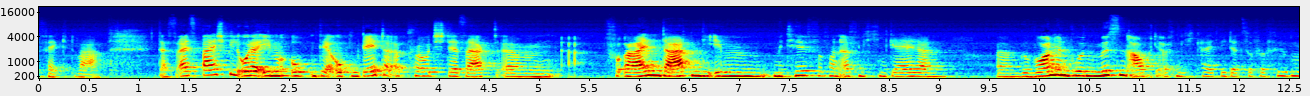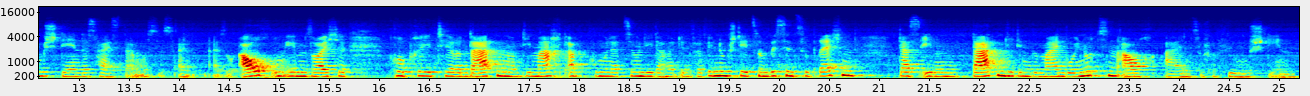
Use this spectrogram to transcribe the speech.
ähm, war. Das als Beispiel oder eben der Open Data Approach, der sagt, ähm, vor allem Daten, die eben mit Hilfe von öffentlichen Geldern ähm, gewonnen wurden, müssen auch der Öffentlichkeit wieder zur Verfügung stehen. Das heißt, da muss es ein, also auch um eben solche proprietären Daten und die Machtakkumulation, die damit in Verbindung steht, so ein bisschen zu brechen, dass eben Daten, die dem Gemeinwohl nutzen, auch allen zur Verfügung stehen,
